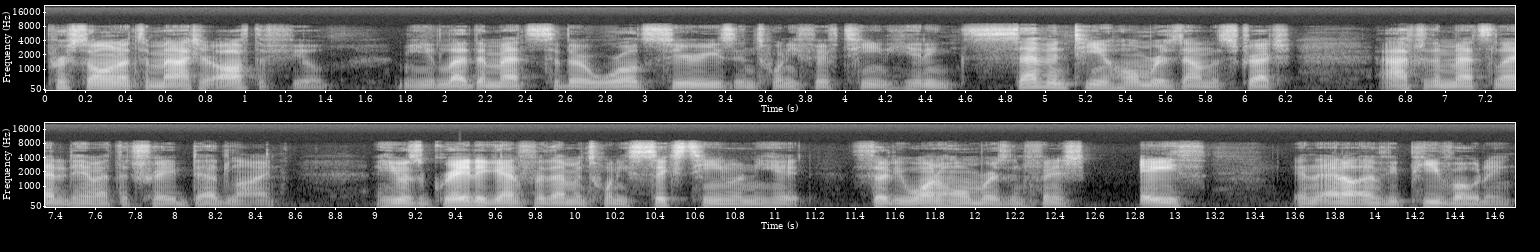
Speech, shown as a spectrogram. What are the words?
persona to match it off the field. I mean, he led the Mets to their World Series in 2015, hitting 17 homers down the stretch after the Mets landed him at the trade deadline. And he was great again for them in 2016 when he hit 31 homers and finished eighth in the NL MVP voting.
